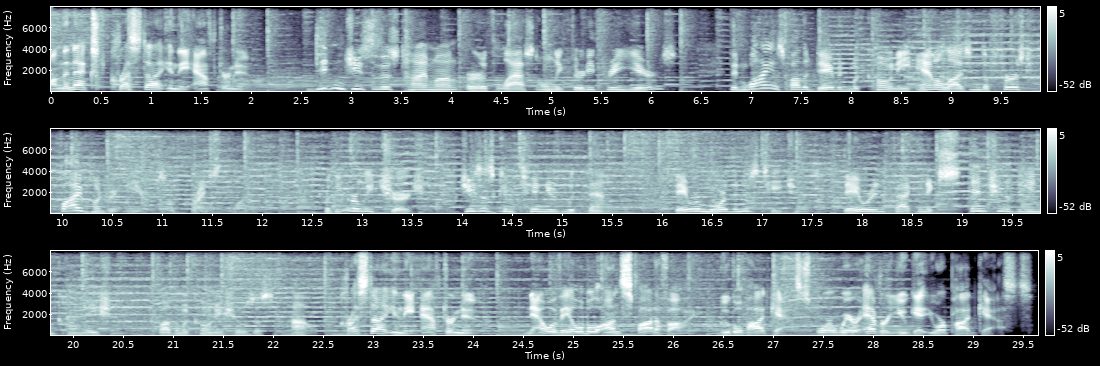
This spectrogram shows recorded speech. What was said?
on the next Kresta in the Afternoon. Didn't Jesus' time on earth last only 33 years? Then why is Father David Meconi analyzing the first 500 years of Christ's life? For the early church, Jesus continued with them. They were more than his teachings. They were in fact an extension of the incarnation. Father Meconi shows us how. Kresta in the Afternoon, now available on Spotify, Google Podcasts, or wherever you get your podcasts.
